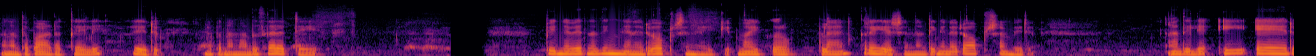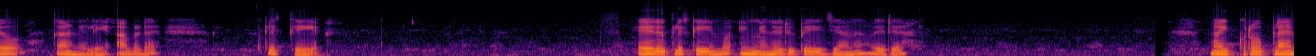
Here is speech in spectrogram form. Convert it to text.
അങ്ങനത്തെ പാടൊക്കെ അതിൽ വരും. അപ്പോൾ അത് സെലക്ട് ചെയ്യും. പിന്നെ വരുന്നത് ഇങ്ങനെ ഒരു ഓപ്ഷൻ ആയിരിക്കും. മൈക്രോ പ്ലാൻ ക്രിയേഷൻ എന്നിട്ട് ഇങ്ങനെ ഒരു ഓപ്ഷൻ വരും. അതിൽ ഈ ഏരോ കാണില്ലേ അവിടെ ക്ലിക്ക് ചെയ്യാം. ഏരോ ക്ലിക്ക് ചെയ്യുമ്പോൾ ഇങ്ങനെ ഒരു പേജാണ് വരിക. മൈക്രോ പ്ലാൻ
